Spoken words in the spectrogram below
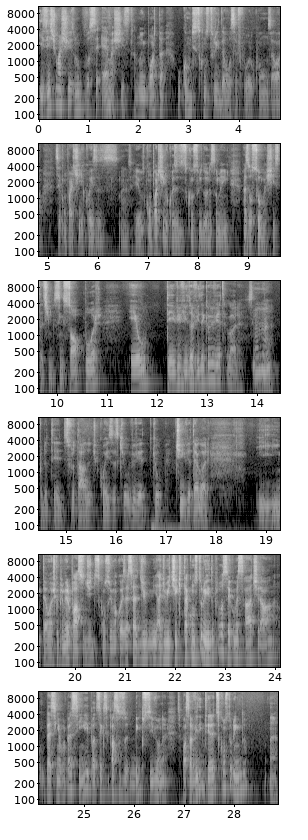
existe machismo, você é machista, não importa o quão desconstruidão você for, o quão, sei lá, você compartilhe coisas, né? Eu compartilho coisas desconstruidoras também, mas eu sou machista, tipo, assim, só por eu ter vivido a vida que eu vivi até agora, assim, né? Por eu ter desfrutado de coisas que eu vivi, que eu tive até agora. E, então, acho que o primeiro passo de desconstruir uma coisa é admi- admitir que está construído para você começar a tirar pecinha por pecinha. E pode ser que você passe, bem possível, né? Você passa a vida inteira desconstruindo, né?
